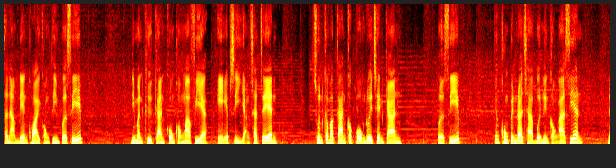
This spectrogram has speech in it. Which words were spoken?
สนามเลี้ยงควายของทีมเปอร์ซีฟนี่มันคือการโกงของมาเฟีย AFC อย่างชัดเจน ส่วนกรรมการก็โกงด้วยเช่นกัน เปอร์ซีฟยังคงเป็นราชาเบอร์หนึ่งของอาเซียน ใน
